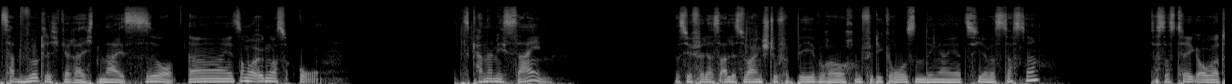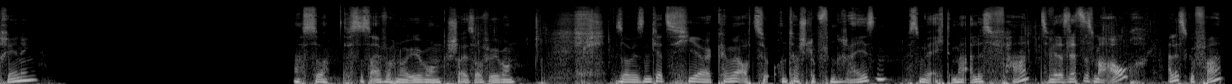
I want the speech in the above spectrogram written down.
Es hat wirklich gereicht. Nice. So, äh, jetzt nochmal irgendwas. Oh. Das kann doch nicht sein. Dass wir für das alles Wagenstufe B brauchen. Für die großen Dinger jetzt hier. Was ist das da? Das ist das Takeover-Training? Ach so, das ist einfach nur Übung. Scheiß auf Übung. So, wir sind jetzt hier. Können wir auch zu Unterschlupfen reisen? Müssen wir echt immer alles fahren? Sind wir das letztes Mal auch? Alles gefahren?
